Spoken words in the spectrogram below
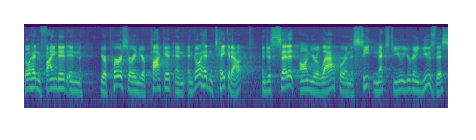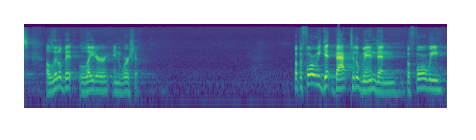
Go ahead and find it in your purse or in your pocket and, and go ahead and take it out and just set it on your lap or in the seat next to you. You're going to use this a little bit later in worship. But before we get back to the wind and before we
